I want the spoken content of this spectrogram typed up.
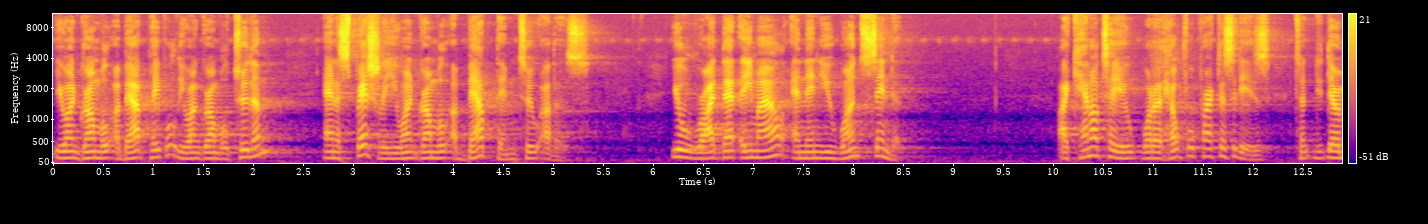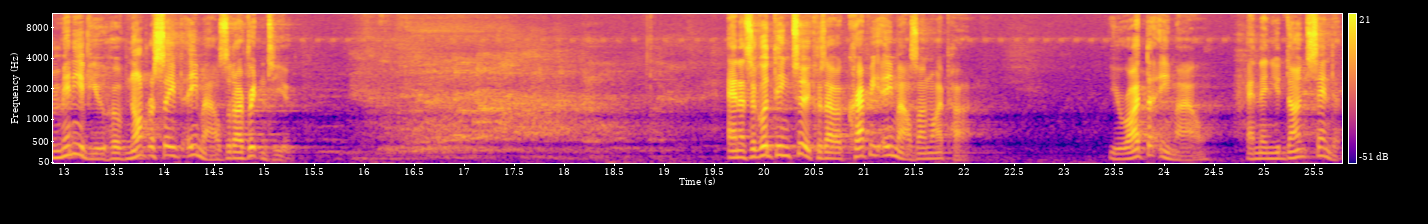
You won't grumble about people, you won't grumble to them, and especially you won't grumble about them to others. You'll write that email and then you won't send it. I cannot tell you what a helpful practice it is. To, there are many of you who have not received emails that I've written to you. And it's a good thing too, because they were crappy emails on my part. You write the email and then you don't send it.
